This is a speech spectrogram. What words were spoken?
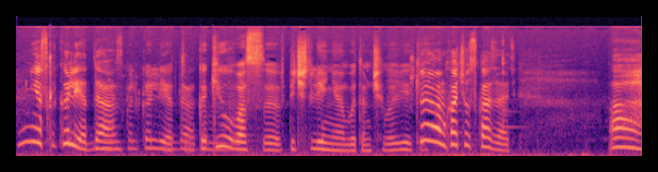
Несколько лет, да. Несколько лет. Да, Какие тому у вас э, впечатления об этом человеке? Что я вам хочу сказать? А,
